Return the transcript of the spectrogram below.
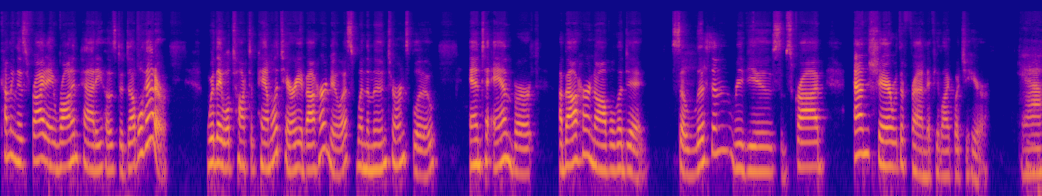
Coming this Friday, Ron and Patti host a doubleheader where they will talk to Pamela Terry about her newest, When the Moon Turns Blue, and to Anne Burt about her novel, The Dig. So listen, review, subscribe, and share with a friend if you like what you hear. Yeah.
